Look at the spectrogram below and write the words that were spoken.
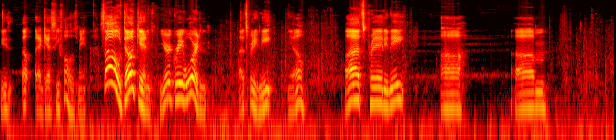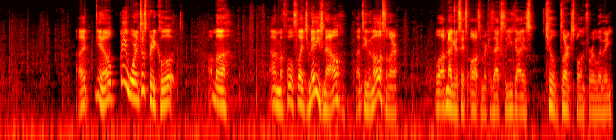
he, oh, I guess he follows me. So, Duncan, you're a Grey Warden. That's pretty neat, you know? That's pretty neat. Uh, Um, I, you know, Grey Wardens, that's pretty cool. I'm a, I'm a full-fledged mage now. That's even awesomer. Well, I'm not gonna say it's awesomer, because actually you guys killed Darkspawn for a living.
